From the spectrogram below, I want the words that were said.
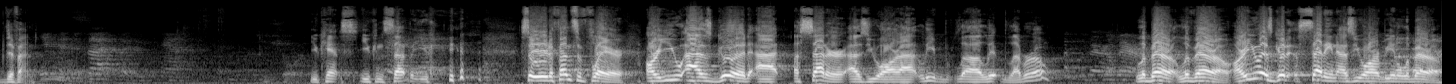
defend. You can set, but you can't. You can't. You can set, but you. so you're a defensive player. Are you as good at a setter as you are at lib, uh, lib, libero? Libero. Libero. Libero. Are you as good at setting as you are being a libero? Um,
